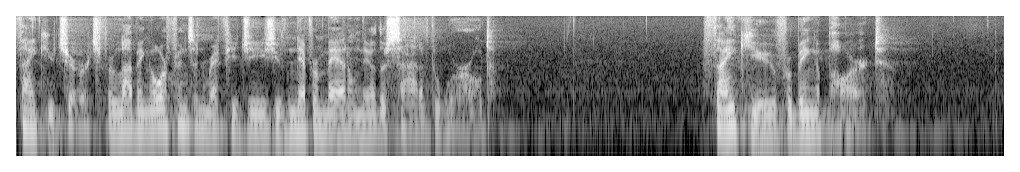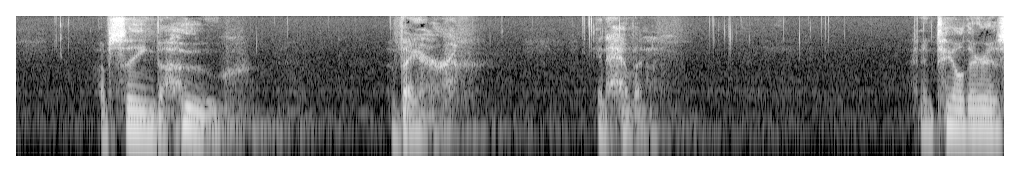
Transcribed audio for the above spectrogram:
Thank you, church, for loving orphans and refugees you've never met on the other side of the world. Thank you for being a part of seeing the who there in heaven. And until there is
